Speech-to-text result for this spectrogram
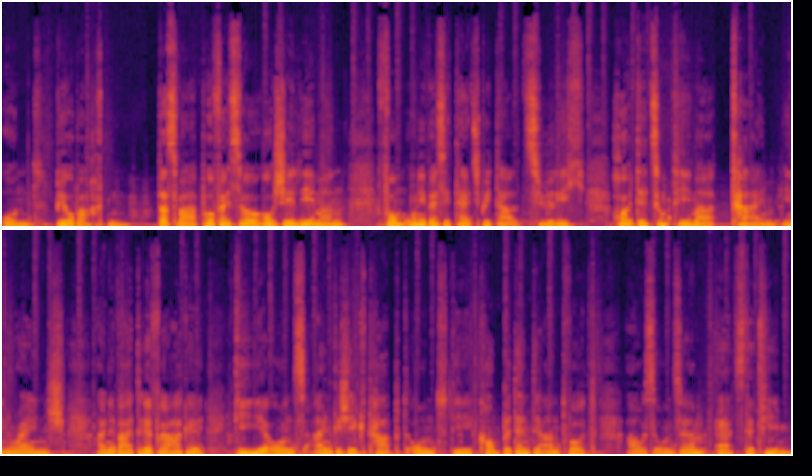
und beobachten. Das war Professor Roger Lehmann vom Universitätsspital Zürich heute zum Thema Time in Range. Eine weitere Frage, die ihr uns eingeschickt habt und die kompetente Antwort aus unserem Ärzteteam.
